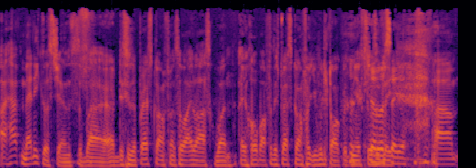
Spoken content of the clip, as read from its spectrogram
I have many questions, but uh, this is a press conference, so I'll ask one. I hope after this press conference you will talk with me exclusively. um,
